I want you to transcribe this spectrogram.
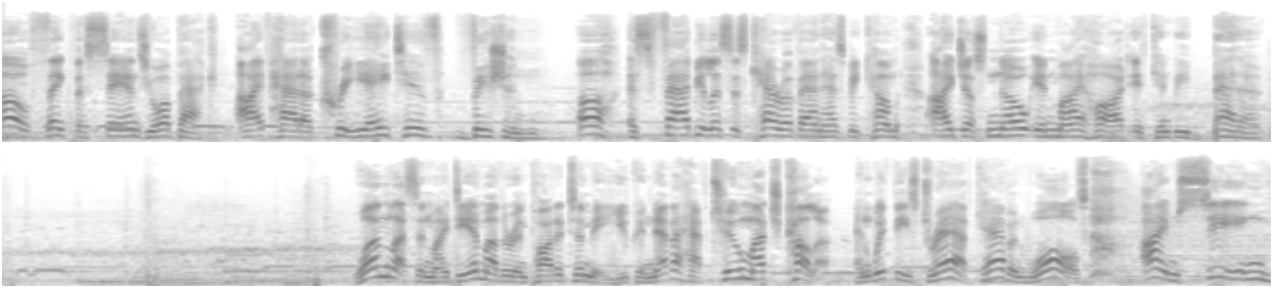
Oh, thank the sands you're back. I've had a creative vision. Oh, as fabulous as Caravan has become, I just know in my heart it can be better. One lesson my dear mother imparted to me you can never have too much color. And with these drab cabin walls, I'm seeing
